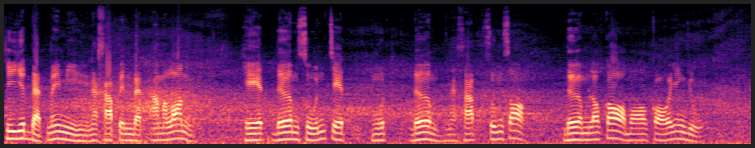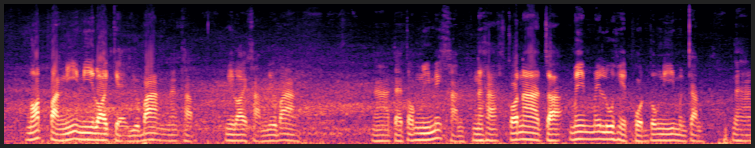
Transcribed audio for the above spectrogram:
ที่ยึดแบตไม่มีนะครับ เป็นแบตอาร์มารอนเฮดเดิม 07 หมุดเดิมนะครับ ซุ้มซอกเดิมแล้วก็มอกก็ยังอยู่น็อตฝั่งนี้มีรอยแกะอยู่บ้างนะครับ มีรอยขันอยู่บ้างนะฮะแต่ตรงนี้ไม่ขันนะฮะก็น่าจะไม่ไม่รู้เหตุผลตรงนี้เหมือนกันนะฮะ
